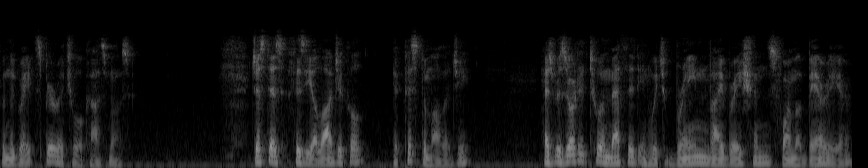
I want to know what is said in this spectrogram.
from the great spiritual cosmos. Just as physiological epistemology has resorted to a method in which brain vibrations form a barrier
